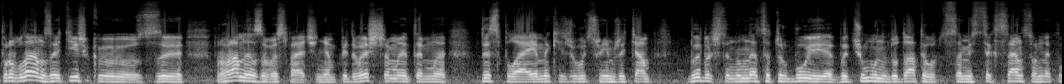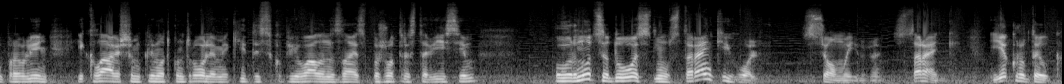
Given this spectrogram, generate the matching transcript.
проблем з айтішкою, з програмним забезпеченням, підвищеними тими дисплеями, які живуть своїм життям. Вибачте, ну мене це турбує, якби чому не додати от замість цих сенсорних управлінь і клавішем клімат-контролем, які десь скопіювали, не знаю, з Peugeot 308. Повернутися до ось ну, старенький гольф, сьомий вже, старенький. Є крутилка.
